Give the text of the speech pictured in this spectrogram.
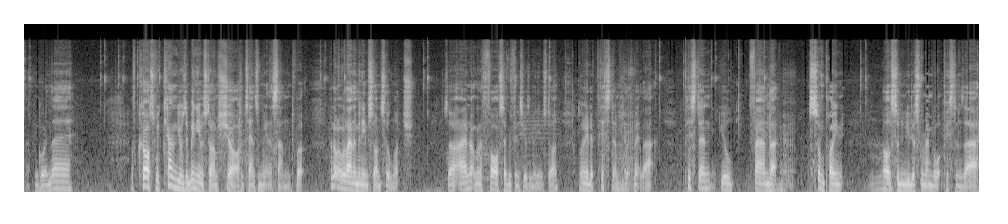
That can go in there. Of course, we can use a minium stone, I'm sure, to turn something into sand, but I don't want to rely on the minium stone too much. So I'm not going to force everything to use a minium stone. We're going to need a piston, so let's make that. Piston, you'll find that at some point, all of a sudden you just remember what pistons are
